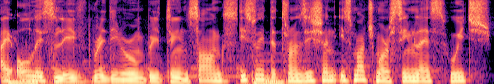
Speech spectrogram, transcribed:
I always leave breathing room between songs, this way the transition is much more seamless, which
